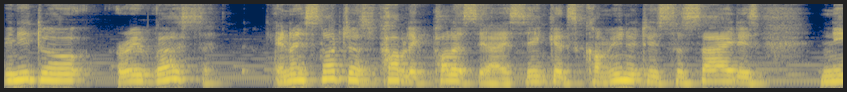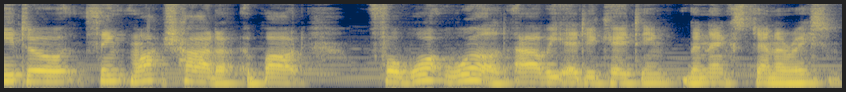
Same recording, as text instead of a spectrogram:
We need to reverse it. And it's not just public policy, I think it's communities, societies need to think much harder about for what world are we educating the next generation?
